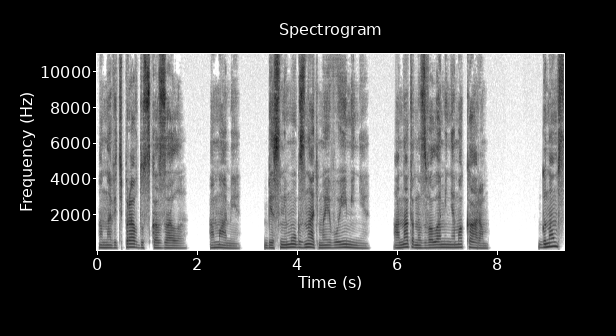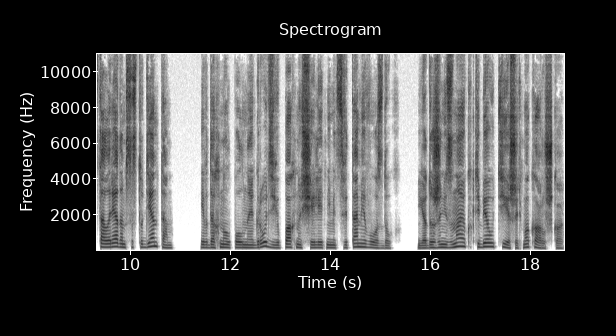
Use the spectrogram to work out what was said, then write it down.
Она ведь правду сказала о маме. Бес не мог знать моего имени. Она-то назвала меня Макаром. Гном встал рядом со студентом и вдохнул полной грудью пахнущий летними цветами воздух. «Я даже не знаю, как тебя утешить, Макарушка.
